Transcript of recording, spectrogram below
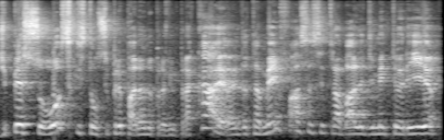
de pessoas que estão se preparando para vir para cá. Eu ainda também faço esse trabalho de mentoria,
